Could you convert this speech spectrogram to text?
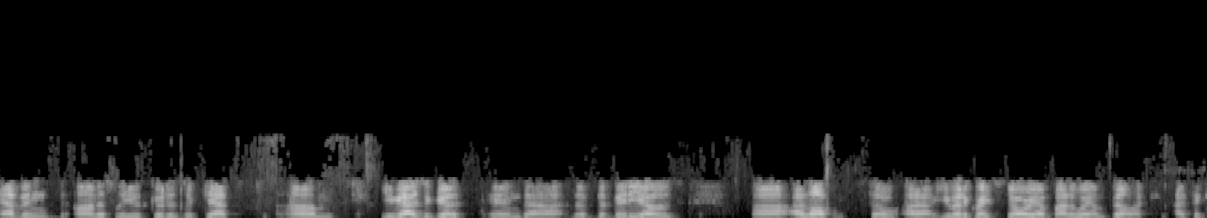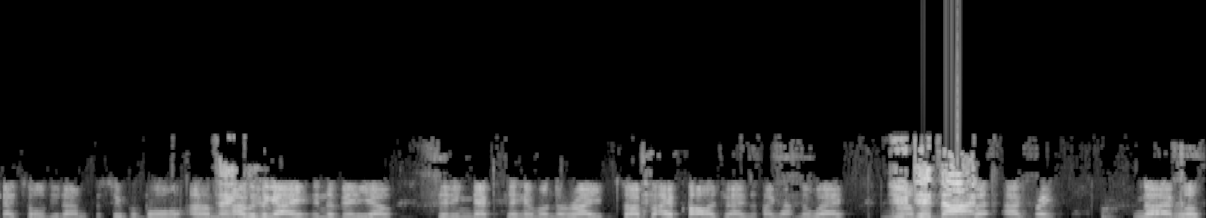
Evan's honestly as good as it gets. Um, you guys are good, and uh, the the videos. Uh, I love them. So uh, you had a great story, by the way, on Billick. I think I told you that at the Super Bowl. Um, I was you. the guy in the video sitting next to him on the right, so I, I apologize if I got in the way. You um, did not. But uh, great. No, well,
